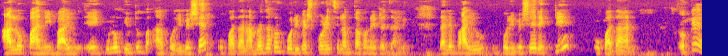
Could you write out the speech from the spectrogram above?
আলো, পানি, বায়ু এগুলো কিন্তু পরিবেশের উপাদান। আমরা যখন পরিবেশ পড়েছিলাম তখন এটা জানি। তাহলে বায়ু পরিবেশের একটি উপাদান। ওকে?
